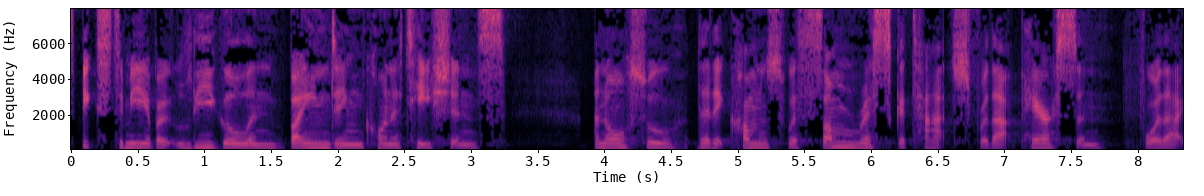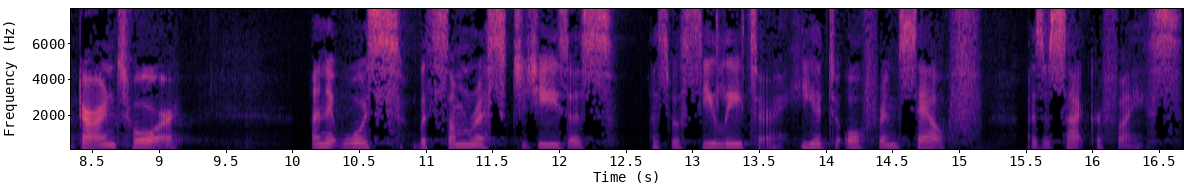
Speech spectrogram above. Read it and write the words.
speaks to me about legal and binding connotations, and also that it comes with some risk attached for that person for that guarantor. And it was with some risk to Jesus, as we'll see later. He had to offer himself as a sacrifice.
